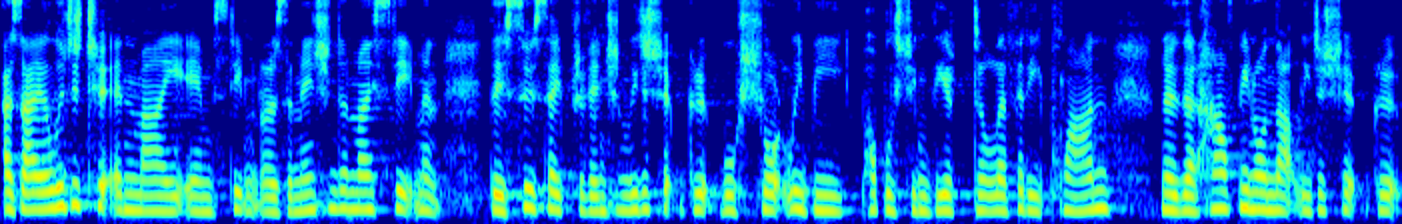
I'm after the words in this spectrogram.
as I alluded to in my um, statement, or as I mentioned in my statement, the Suicide Prevention Leadership Group will shortly be publishing their delivery plan. Now, there have been on that leadership group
